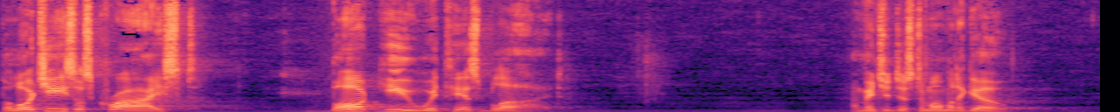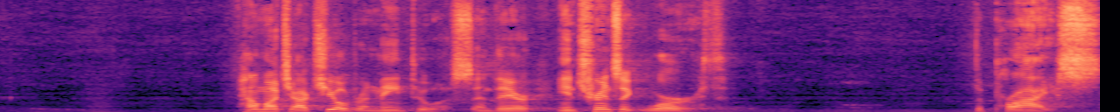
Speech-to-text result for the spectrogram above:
The Lord Jesus Christ bought you with his blood. I mentioned just a moment ago how much our children mean to us and their intrinsic worth, the price,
